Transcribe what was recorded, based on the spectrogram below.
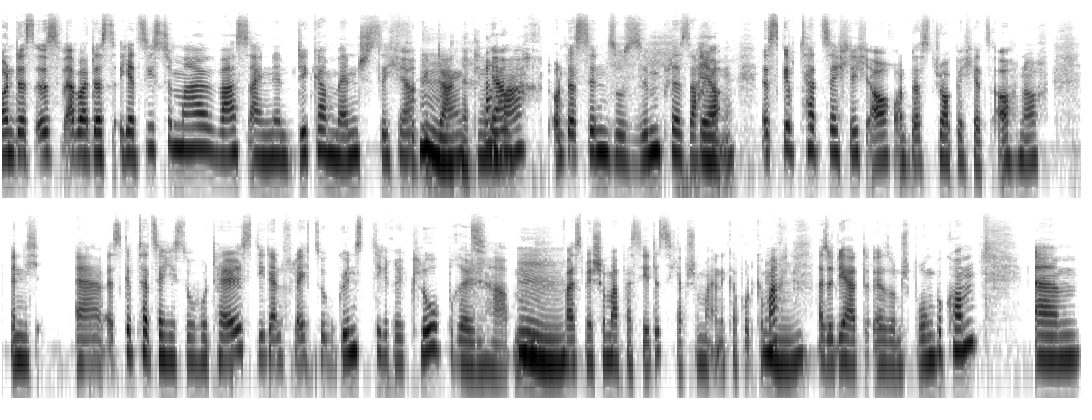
Und das ist, aber das, jetzt siehst du mal, was ein dicker Mensch sich Ja. für Hm, Gedanken macht. Und das sind so simple Sachen. Ja. Es gibt tatsächlich auch, und das droppe ich jetzt auch noch, wenn ich, äh, es gibt tatsächlich so Hotels, die dann vielleicht so günstigere Klobrillen haben, Mhm. was mir schon mal passiert ist. Ich habe schon mal eine kaputt gemacht. Mhm. Also die hat äh, so einen Sprung bekommen. Ähm,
